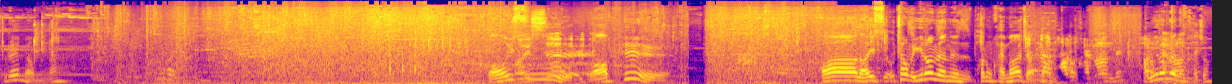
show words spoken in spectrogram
프레임이 없나? 나이스. 나이스. 와, 앞에. 아 나이스. 어, 잠깐만 이러면은 바로 갈만하지 않나? 그냥 바로 갈만한데? 바로 이러면은 갈만한데? 가죠.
